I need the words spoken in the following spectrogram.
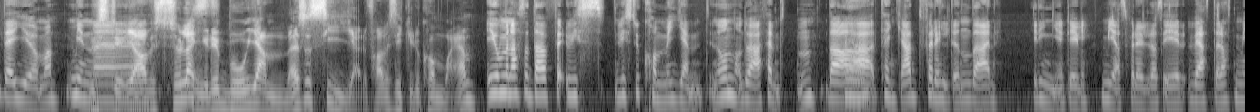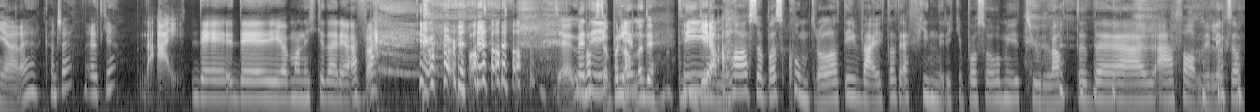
det gjør man. Mine Hvis du, ja, hvis, så lenge du bor hjemme, så sier du fra hvis ikke du kommer hjem. Jo, men altså, da, hvis, hvis du kommer hjem til noen, og du er 15, da Ja. tenker jeg at foreldrene der ringer til Mias foreldre og sier 'Vet dere at Mia er her?' Kanskje? Jeg vet ikke. Nei, det, det gjør man ikke der jeg er fra. I hvert fall. Men de, på landet, du. De Trygge rammer. har såpass kontroll at de veit at jeg finner ikke på så mye tull at det er, er farlig, liksom.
